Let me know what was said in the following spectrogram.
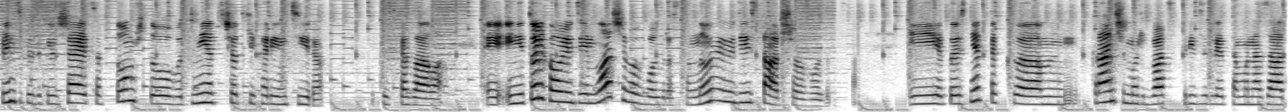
в принципе, заключается в том, что вот нет четких ориентиров, как ты сказала. И, и не только у людей младшего возраста, но и у людей старшего возраста. И то есть нет, как эм, раньше, может, 20-30 лет тому назад,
